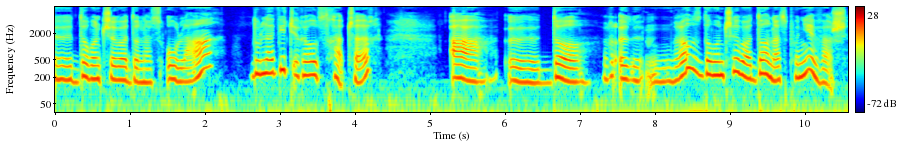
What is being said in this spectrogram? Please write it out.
y, dołączyła do nas Ula, Dulewicz i Rose Hatcher, a y, do Rose dołączyła do nas, ponieważ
